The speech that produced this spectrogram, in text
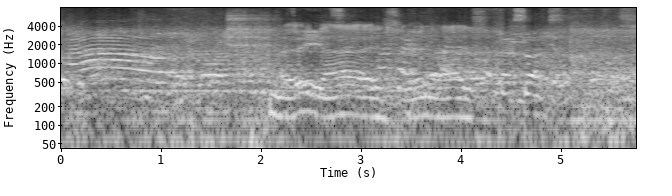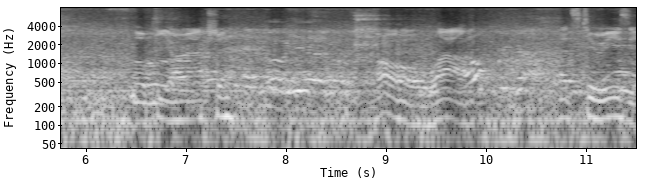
Wow! Very nice. Very nice. That sucks. Low Oh yeah. Oh wow. That's too easy.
